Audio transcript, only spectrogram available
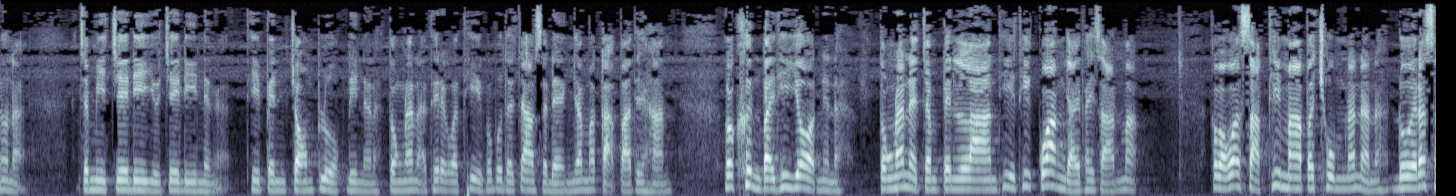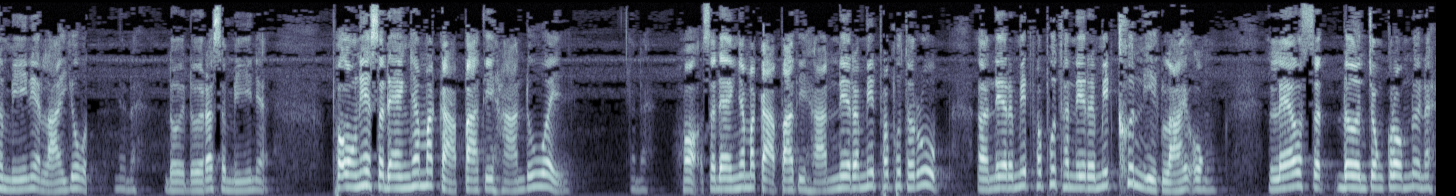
นั่นอะ จะมีเจดีอยู่เจดีหนึ่งอะ ที่เป็นจอมปลวกดินนะตรงนั้นอะที่เรียกว่าที่พระพุทธเจ้าแสดงยมกะปาฏิหารก็ขึ้นไปที่ยอดเนี่ยนะตรงนั้นเนี่ยจำเป็นลานที่ที่กว้างใหญ่ไพศาลมาก ก็บอกว่าสัตว์ที่มาประชุมนั้นอะนะโดยรัศมีเนี่ยหลายโยชน์เนี่ยนะโดยโดยรัศมีเนี่ย พระองค์เนี่ยแสดงยมกะปาฏิหารด้วยนะเหาะแสดงยมกะปาฏิหารเนรมิตพระพุทธรูปเนรมิตพระพุทธเนรมิตขึ้นอีกหลายองค์ แล้วเดินจงกรมด้วยนะ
